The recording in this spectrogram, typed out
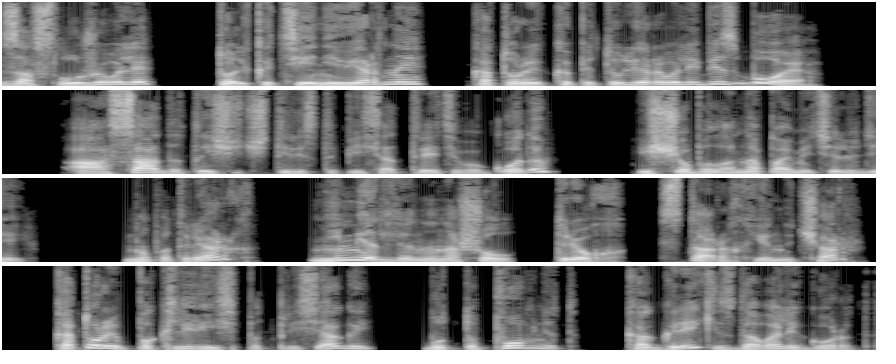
заслуживали только те неверные, которые капитулировали без боя, а осада 1453 года еще была на памяти людей. Но патриарх немедленно нашел трех старых янычар, которые поклялись под присягой, будто помнят, как греки сдавали город.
